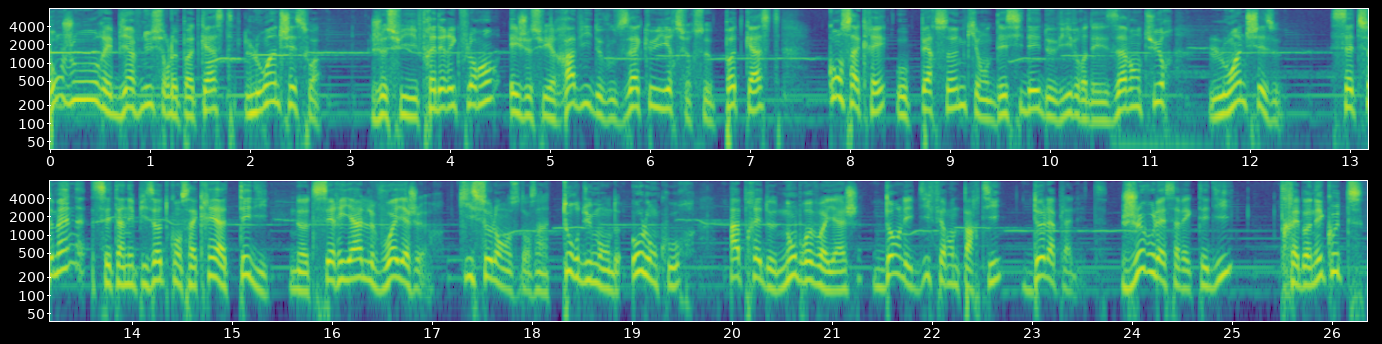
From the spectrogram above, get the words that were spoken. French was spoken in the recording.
Bonjour et bienvenue sur le podcast Loin de chez soi. Je suis Frédéric Florent et je suis ravi de vous accueillir sur ce podcast consacré aux personnes qui ont décidé de vivre des aventures loin de chez eux. Cette semaine, c'est un épisode consacré à Teddy, notre serial voyageur, qui se lance dans un tour du monde au long cours après de nombreux voyages dans les différentes parties de la planète. Je vous laisse avec Teddy. Très bonne écoute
